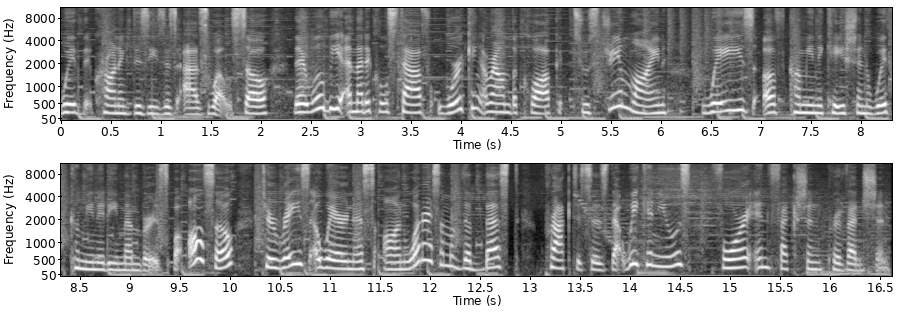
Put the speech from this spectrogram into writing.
with chronic diseases as well. So there will be a medical staff working around the clock to streamline ways of communication with community members, but also to raise awareness on what are some of the best practices that we can use for infection prevention.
